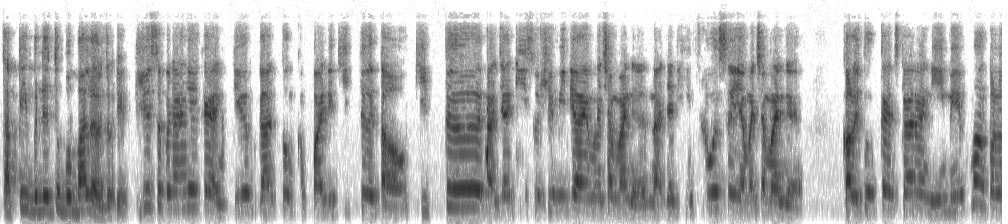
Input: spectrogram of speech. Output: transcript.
tapi benda tu berbala untuk dia? Dia sebenarnya kan, dia bergantung kepada kita tau. Kita nak jadi social media yang macam mana, nak jadi influencer yang macam mana. Kalau ikutkan sekarang ni, memang kalau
